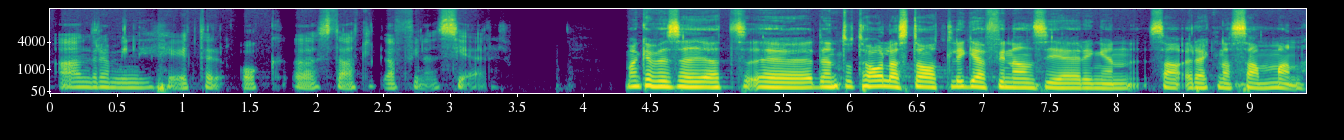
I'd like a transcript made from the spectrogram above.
andra myndigheter och eh, statliga finansiärer. Man kan väl säga att eh, den totala statliga finansieringen räknas samman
